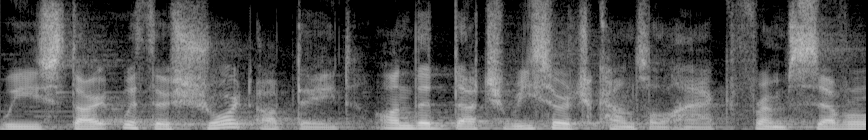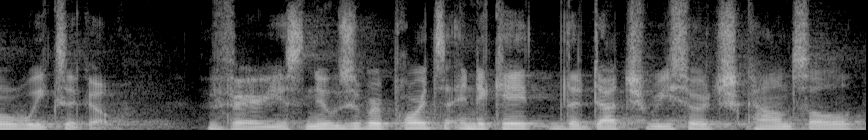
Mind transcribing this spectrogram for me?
We start with a short update on the Dutch Research Council hack from several weeks ago. Various news reports indicate the Dutch Research Council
